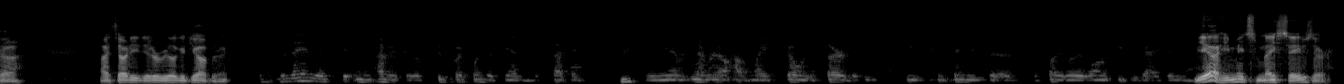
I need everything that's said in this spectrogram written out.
uh, I thought he did a really good job tonight. Then they ended up getting obviously those two quick ones at the end of the second. Hmm. You never, know how it might go in the third, but he, he continued to, to play really well and keep you guys in there. Yeah, he made some nice saves there.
